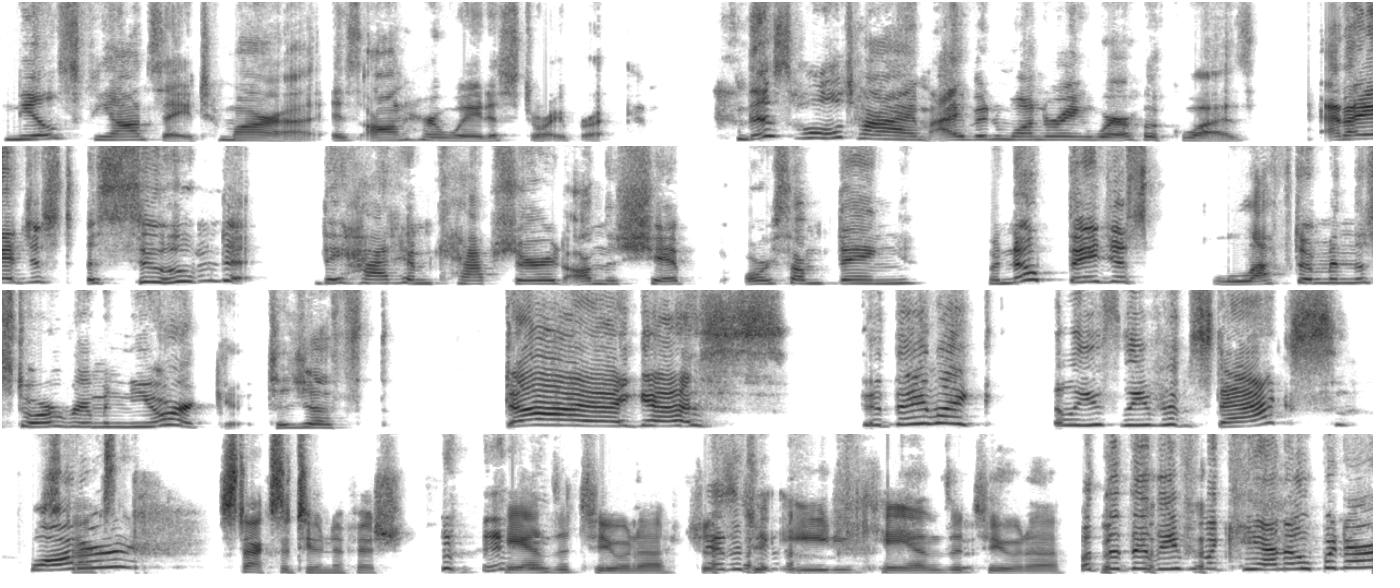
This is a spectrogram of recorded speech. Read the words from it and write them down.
Neil's fiance, Tamara, is on her way to Storybrooke. This whole time, I've been wondering where Hook was. And I had just assumed they had him captured on the ship or something. But nope, they just left him in the storeroom in New York to just die, I guess. Did they like at least leave him stacks? Water? Stacks, stacks of tuna fish. Cans of tuna, just of 80 cans of tuna. But did they leave him a can opener?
